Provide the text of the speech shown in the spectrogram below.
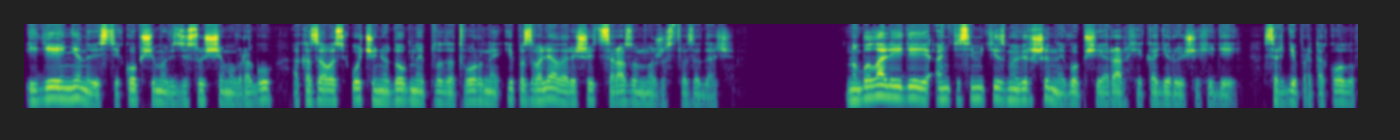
Идея ненависти к общему вездесущему врагу оказалась очень удобной и плодотворной и позволяла решить сразу множество задач. Но была ли идея антисемитизма вершиной в общей иерархии кодирующих идей среди протоколов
